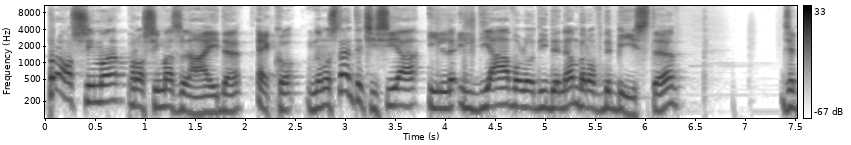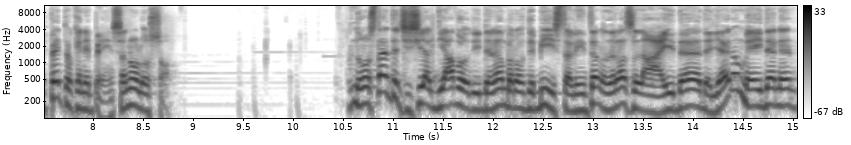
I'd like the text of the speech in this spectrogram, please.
Prossima, prossima slide. Ecco, nonostante ci sia il, il diavolo di The Number of the Beast, Geppetto che ne pensa? Non lo so. Nonostante ci sia il diavolo di The Number of the Beast all'interno della slide degli Iron Maiden,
